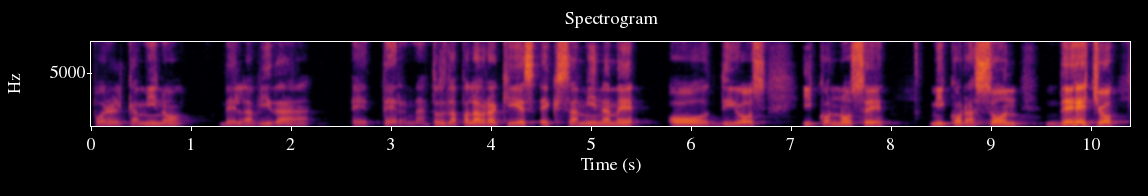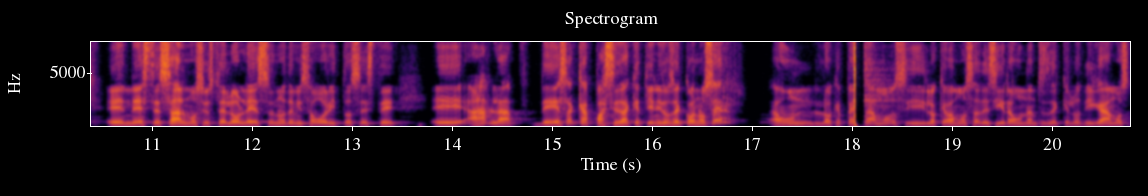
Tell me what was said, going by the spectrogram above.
por el camino de la vida eterna. Entonces la palabra aquí es examíname, oh Dios, y conoce mi corazón. De hecho, en este salmo, si usted lo lee, es uno de mis favoritos, este, eh, habla de esa capacidad que tiene Dios de conocer aún lo que pensamos y lo que vamos a decir aún antes de que lo digamos.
